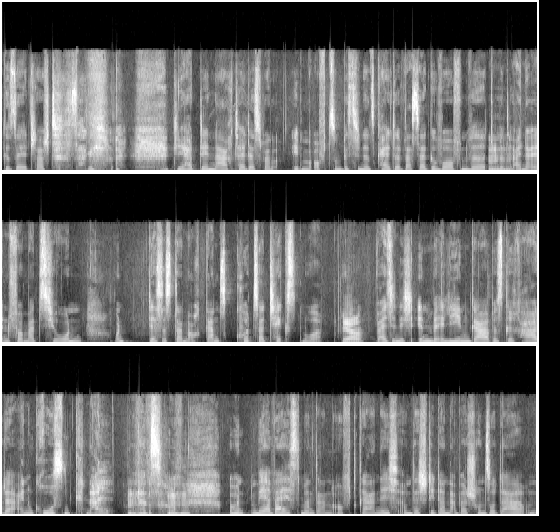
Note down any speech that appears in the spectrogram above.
Gesellschaft, sage ich mal, die hat den Nachteil, dass man eben oft so ein bisschen ins kalte Wasser geworfen wird mhm. mit einer Information. Und das ist dann auch ganz kurzer Text nur. Ja. Weiß ich nicht, in Berlin gab es gerade einen großen Knall mhm. oder so. Mhm. Und mehr weiß man dann oft gar nicht. Und das steht dann aber schon so da und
